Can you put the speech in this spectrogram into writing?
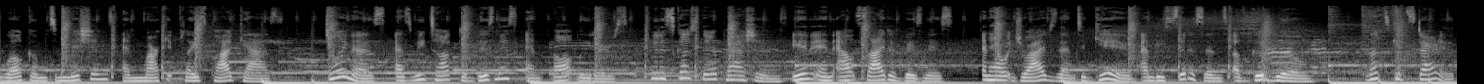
Welcome to Missions and Marketplace Podcast. Join us as we talk to business and thought leaders to discuss their passions in and outside of business and how it drives them to give and be citizens of goodwill. Let's get started.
